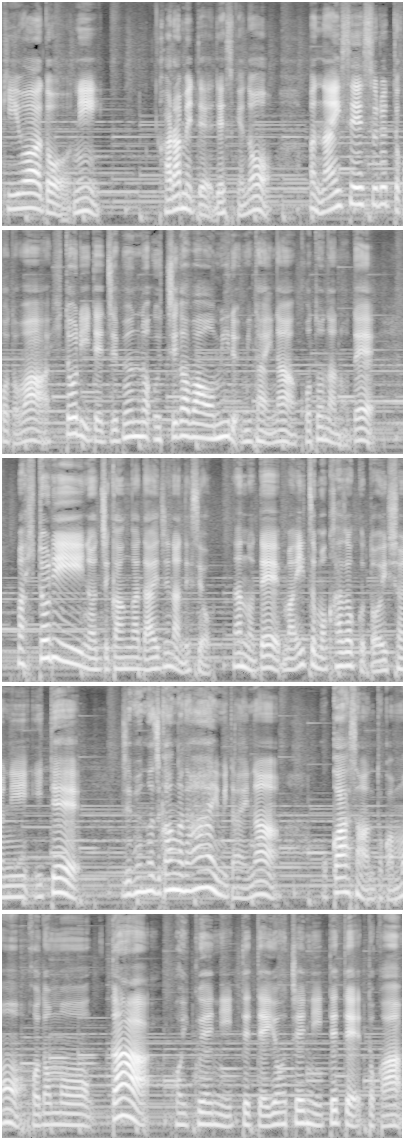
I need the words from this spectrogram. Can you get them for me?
キーワードに絡めてですけど、まあ、内省するってことは一人で自分の内側を見るみたいなことなのでまあ、人の時間が大事なんですよ。なので、まあ、いつも家族と一緒にいて自分の時間がないみたいなお母さんとかも子供が保育園に行ってて幼稚園に行っててとか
